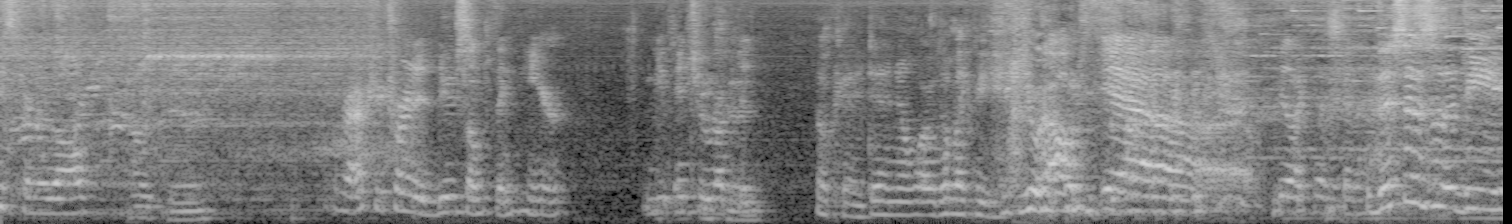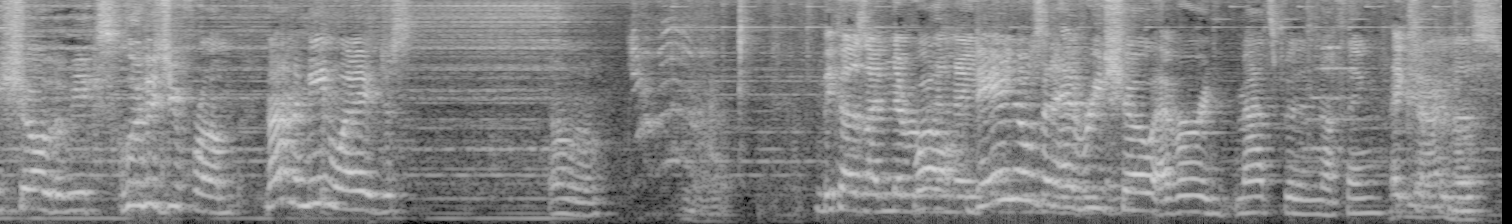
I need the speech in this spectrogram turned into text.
Please turn it off. Okay. We're actually trying to do something here. You That's what she interrupted. Okay, Daniel, well, don't make me kick you out. Yeah. I feel like that's gonna happen. This is the show that we excluded you from. Not in a mean way, just I don't know. Because I've never Well, been in any Daniel's in anything. every show ever, and Matt's been in nothing. Except Yeah, for this.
